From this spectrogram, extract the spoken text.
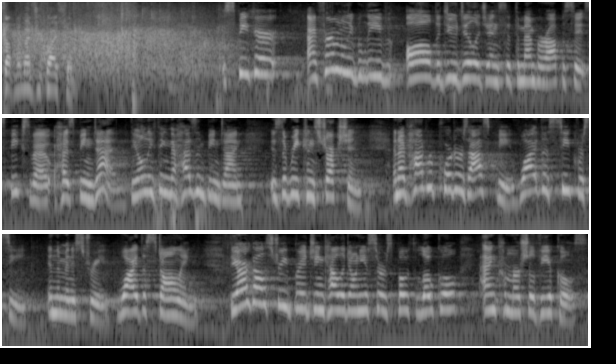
Supplementary question. Speaker, I firmly believe all the due diligence that the member opposite speaks about has been done. The only thing that hasn't been done is the reconstruction. And I've had reporters ask me, why the secrecy in the ministry? Why the stalling? The Argyle Street Bridge in Caledonia serves both local and commercial vehicles.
